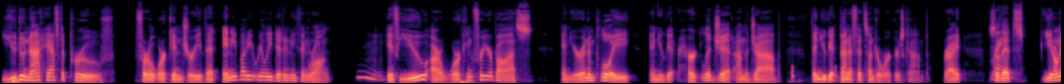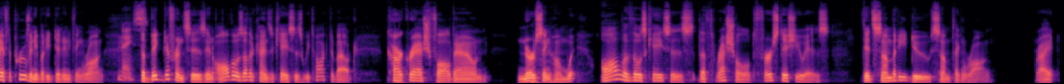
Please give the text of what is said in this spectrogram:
You do not have to prove for a work injury that anybody really did anything wrong. Hmm. If you are working for your boss and you're an employee and you get hurt legit on the job, then you get benefits under workers' comp, right? So Right. that's, you don't have to prove anybody did anything wrong. Nice. The big difference is in all those other kinds of cases we talked about car crash, fall down, nursing home, all of those cases, the threshold, first issue is did somebody do something wrong? Right?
